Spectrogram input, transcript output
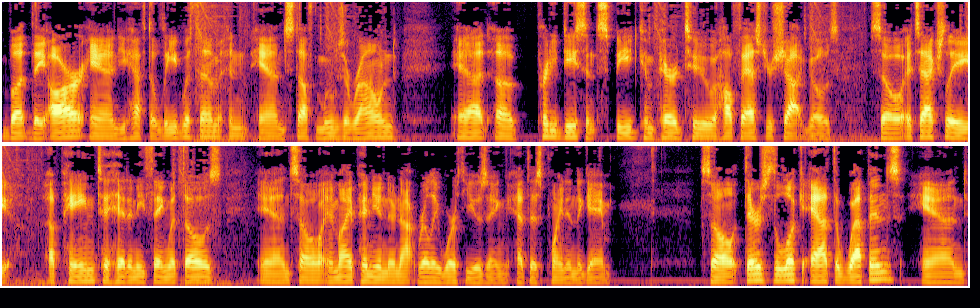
but they are, and you have to lead with them, and, and stuff moves around at a pretty decent speed compared to how fast your shot goes. So it's actually a pain to hit anything with those. And so, in my opinion, they're not really worth using at this point in the game. So, there's the look at the weapons, and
